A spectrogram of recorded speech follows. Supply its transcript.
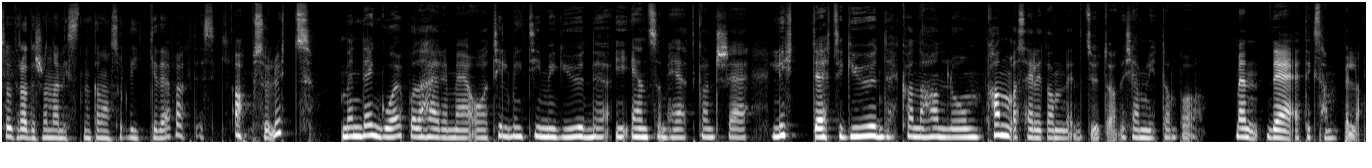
Så tradisjonalisten kan også like det, faktisk? Absolutt. Men det går på det her med å tilbringe tid med Gud i ensomhet, kanskje. Lytte til Gud kan det handle om. Kan se litt annerledes ut, da. Det kommer litt an på. Men det er et eksempel, da.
